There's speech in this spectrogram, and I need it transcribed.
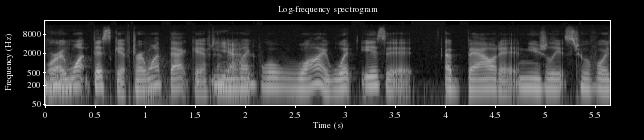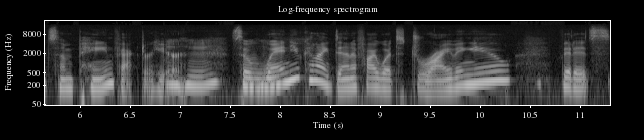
or I mm-hmm. want this gift, or I want that gift. And Yeah. they're like, well, why? What is it about it? And usually it's to avoid some pain factor here. So when you can identify what's driving you, that it's,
